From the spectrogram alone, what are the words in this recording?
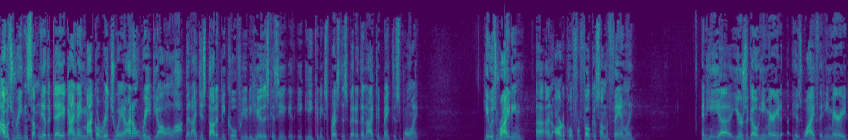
I was reading something the other day, a guy named Michael Ridgway, and I don't read y'all a lot, but I just thought it'd be cool for you to hear this because he, he can express this better than I could make this point. He was writing uh, an article for Focus on the Family. And he, uh, years ago, he married his wife that he married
